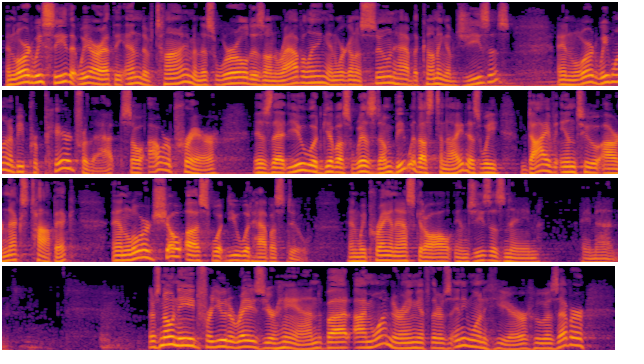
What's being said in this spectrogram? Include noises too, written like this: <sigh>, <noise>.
And Lord, we see that we are at the end of time and this world is unraveling and we're going to soon have the coming of Jesus. And Lord, we want to be prepared for that. So our prayer is that you would give us wisdom. Be with us tonight as we dive into our next topic. And Lord, show us what you would have us do. And we pray and ask it all in Jesus' name. Amen. There's no need for you to raise your hand, but I'm wondering if there's anyone here who has ever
